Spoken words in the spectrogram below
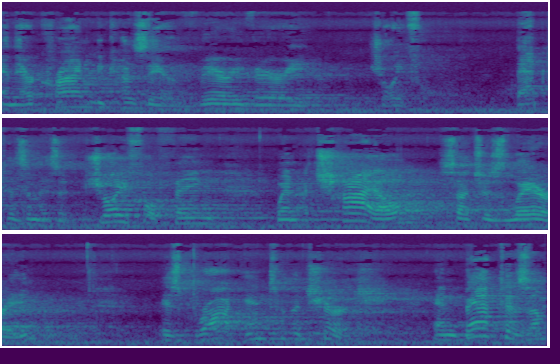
and they're crying because they are very, very joyful. Baptism is a joyful thing when a child, such as Larry, is brought into the church. And baptism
